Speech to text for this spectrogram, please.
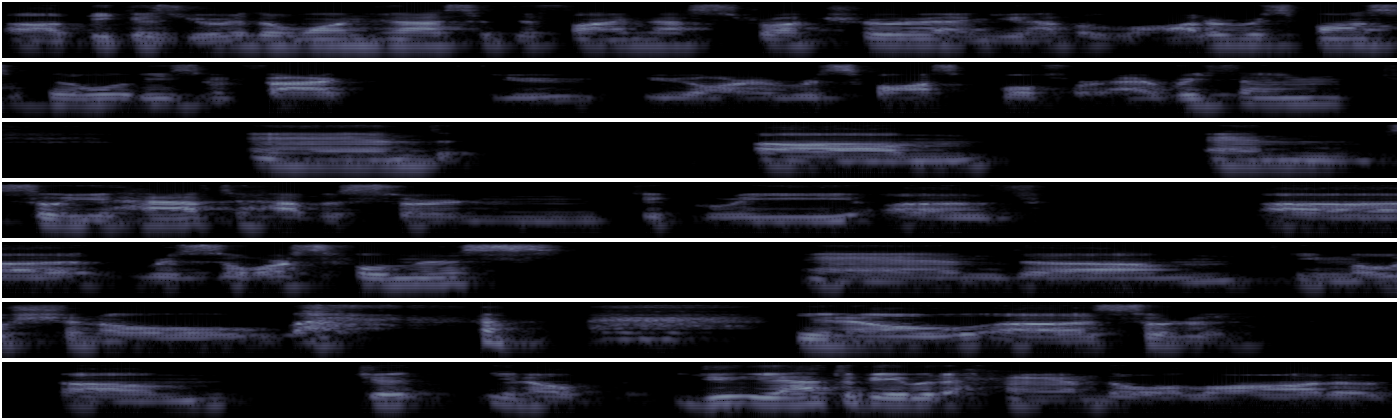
uh, because you're the one who has to define that structure and you have a lot of responsibilities. In fact, you, you are responsible for everything. And, um, and so you have to have a certain degree of uh, resourcefulness and um, emotional, you know, uh, sort of um, you, know, you, you have to be able to handle a lot of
